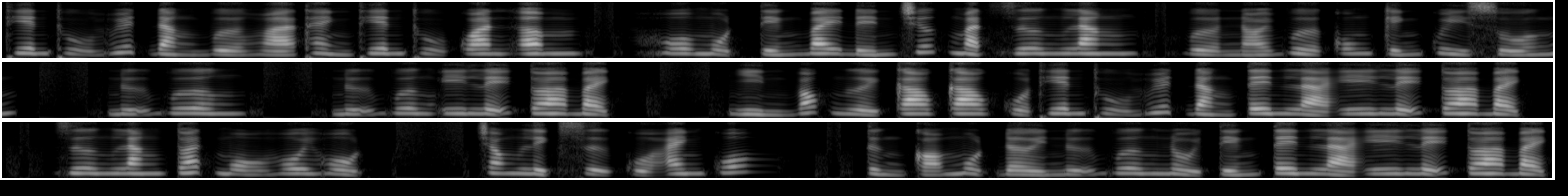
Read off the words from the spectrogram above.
Thiên thủ huyết đằng vừa hóa thành thiên thủ quan âm, hô một tiếng bay đến trước mặt Dương Lăng, vừa nói vừa cung kính quỳ xuống. Nữ vương, nữ vương y lễ toa bạch, nhìn vóc người cao cao của thiên thủ huyết đằng tên là y lễ toa bạch, Dương Lăng toát mồ hôi hột. Trong lịch sử của Anh Quốc, từng có một đời nữ vương nổi tiếng tên là y lễ toa bạch,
